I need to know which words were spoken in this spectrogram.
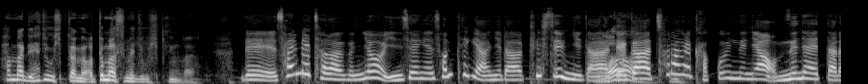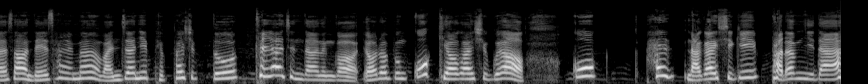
한마디 해주고 싶다면 어떤 말씀 해주고 싶으신가요? 네, 삶의 철학은요, 인생의 선택이 아니라 필수입니다. 와. 내가 철학을 갖고 있느냐, 없느냐에 따라서 내 삶은 완전히 180도 틀려진다는 거, 여러분 꼭 기억하시고요. 꼭 해 나가시기 바랍니다.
